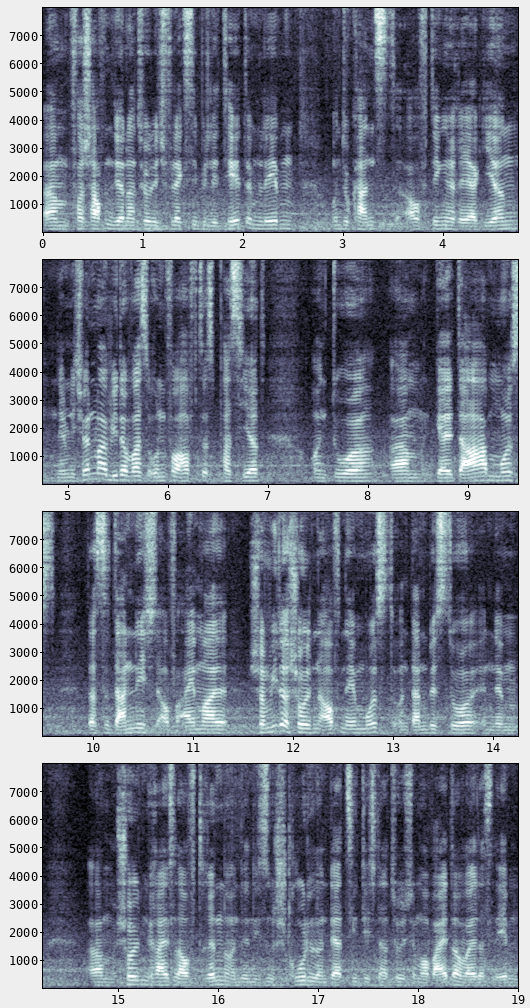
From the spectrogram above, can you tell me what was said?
ähm, verschaffen dir natürlich Flexibilität im Leben und du kannst auf Dinge reagieren. Nämlich wenn mal wieder was Unverhofftes passiert und du ähm, Geld da haben musst, dass du dann nicht auf einmal schon wieder Schulden aufnehmen musst und dann bist du in dem ähm, Schuldenkreislauf drin und in diesen Strudel und der zieht dich natürlich immer weiter, weil das Leben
